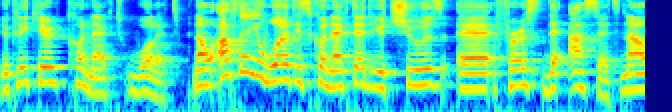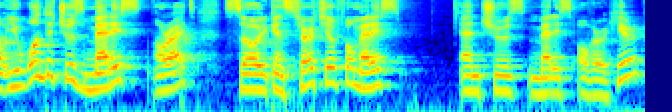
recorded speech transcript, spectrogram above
you click here connect wallet. Now after your wallet is connected, you choose uh, first the asset. Now you want to choose Metis, all right? So you can search here for Metis and choose Metis over here.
